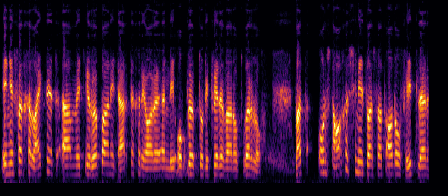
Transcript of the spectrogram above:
en jy vergelyk dit um, met Europa in die 30er jare in die oploop tot die Tweede Wêreldoorlog. Wat ons daar gesien het was dat Adolf Hitler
